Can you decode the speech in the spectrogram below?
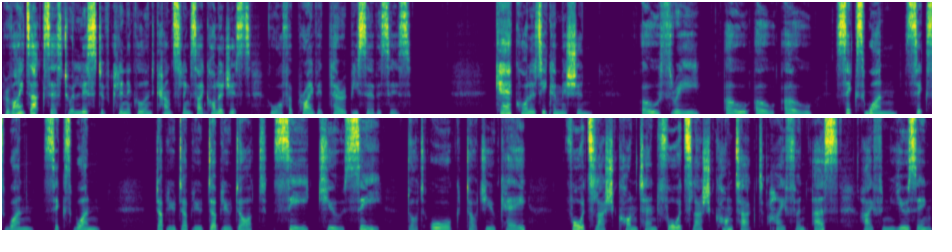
provides access to a list of clinical and counselling psychologists who offer private therapy services. Care Quality Commission 03000 616161 www.cqc.org.uk forward slash content forward slash contact hyphen us hyphen using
